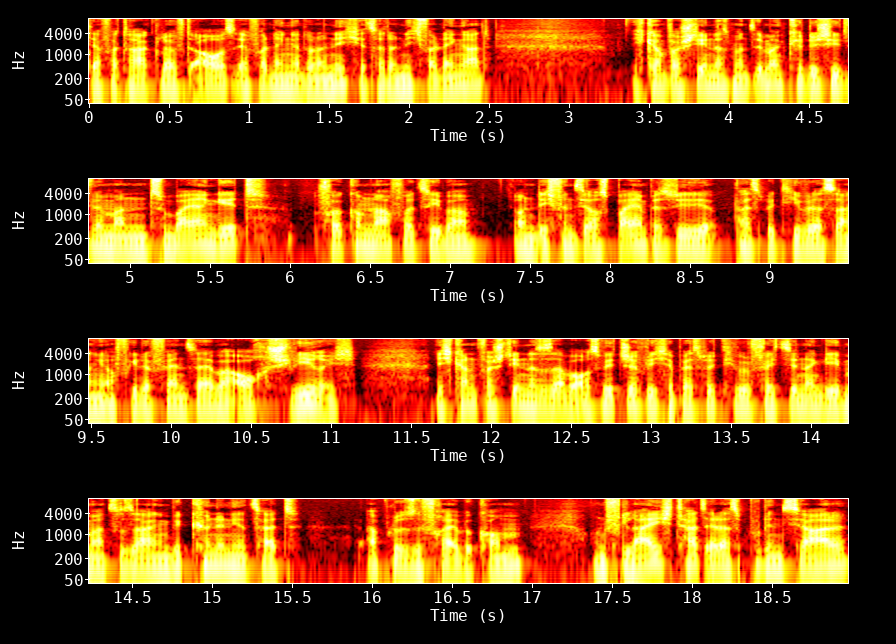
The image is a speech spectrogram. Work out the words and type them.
der Vertrag läuft aus, er verlängert oder nicht. Jetzt hat er nicht verlängert. Ich kann verstehen, dass man es immer kritisch sieht, wenn man zu Bayern geht. Vollkommen nachvollziehbar. Und ich finde es ja aus Bayern-Perspektive, das sagen ja auch viele Fans selber, auch schwierig. Ich kann verstehen, dass es aber aus wirtschaftlicher Perspektive vielleicht Sinn ergeben hat, zu sagen, wir können jetzt halt ablösefrei bekommen. Und vielleicht hat er das Potenzial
